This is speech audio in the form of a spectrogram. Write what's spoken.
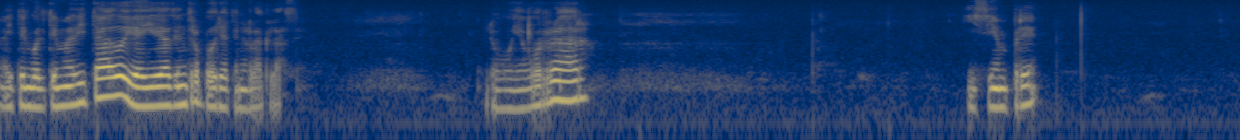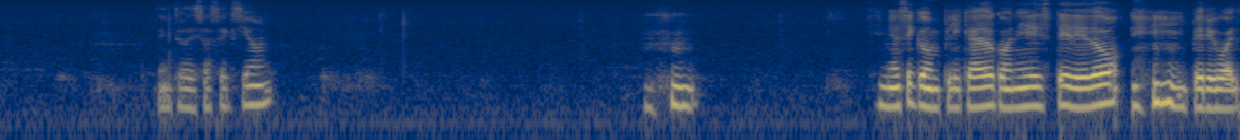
Ahí tengo el tema editado y ahí de adentro podría tener la clase. Lo voy a borrar. Y siempre dentro de esa sección se me hace complicado con este dedo, pero igual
